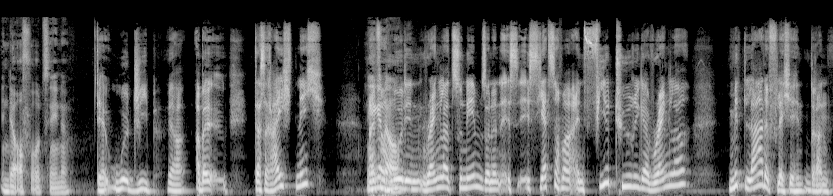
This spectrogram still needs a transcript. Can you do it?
in der Offroad-Szene. Der Ur-Jeep, ja. Aber das reicht nicht, Ja, einfach genau. nur den Wrangler zu nehmen, sondern es ist jetzt nochmal ein viertüriger Wrangler mit Ladefläche hinten dran.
